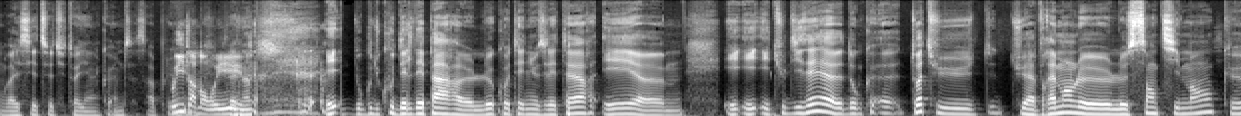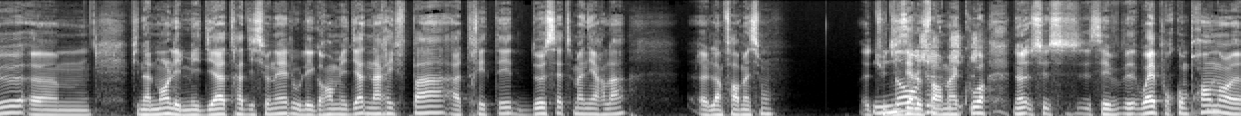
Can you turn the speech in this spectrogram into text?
on va essayer de se tutoyer hein, quand même, ça sera plus. Oui, pardon, oui. et donc, du coup, dès le départ, le côté newsletter euh, et, et, tu le disais, donc toi, tu, tu, as vraiment le, sentiment que finalement les médias traditionnels ou les grands médias n'arrivent pas à traiter de cette manière-là l'information? Tu disais le format court. C'est ouais pour comprendre euh,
